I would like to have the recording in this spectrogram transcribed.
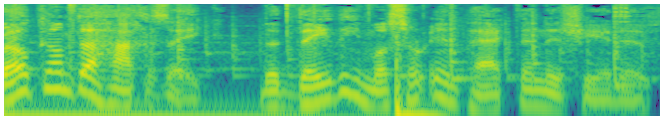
Welcome to Hachzik, the Daily Musar Impact Initiative.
